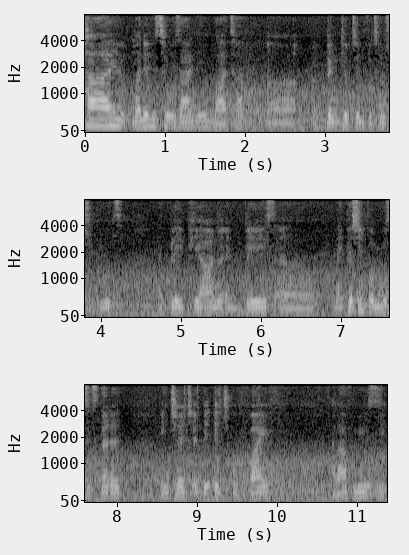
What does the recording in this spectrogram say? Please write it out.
Hi, my name is Thokozani Mbatha. Uh, I've been captain for Township Roots. I play piano and bass. Uh, my passion for music started in church at the age of five. I love music.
